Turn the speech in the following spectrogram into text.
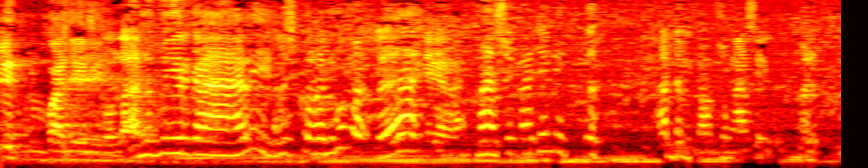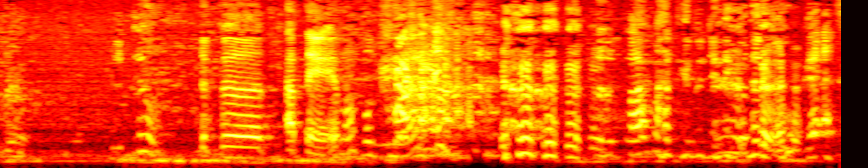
Elit rupanya ini. Sekolahan lu pinggir kali, terus sekolahan gue mah lah, ya masuk aja nih. Adem langsung asik. Itu deket ATM apa gimana? Pamat gitu, jadi gue udah tugas.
